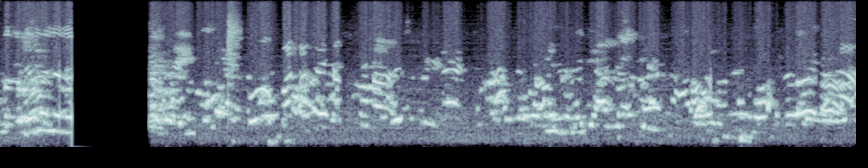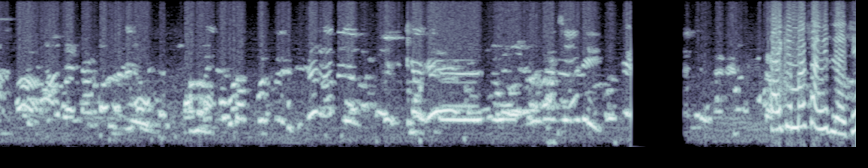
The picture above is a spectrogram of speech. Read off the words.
ते म्हणले ना, काय किंमत सांगितली याची?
